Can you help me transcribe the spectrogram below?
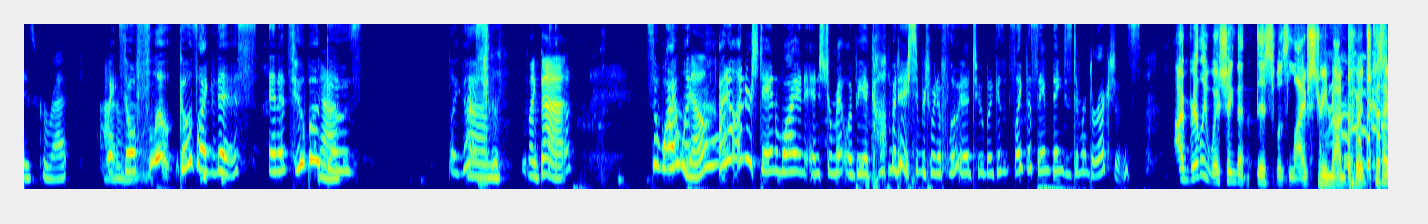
is correct. I Wait, so know. a flute goes like this, and a tuba Yeah. goes like this. Um, like that. So why would no? I don't understand why an instrument would be a combination between a flute and a tuba because it's like the same thing, just different directions. I'm really wishing that this was live streamed on Twitch because I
